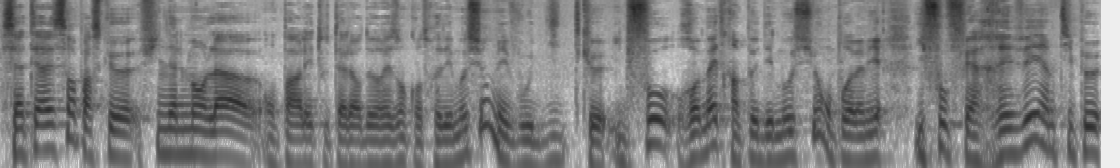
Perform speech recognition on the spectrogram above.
C'est intéressant parce que finalement là, on parlait tout à l'heure de raison contre d'émotion, mais vous dites qu'il faut remettre un peu d'émotion, on pourrait même dire il faut faire rêver un petit peu.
